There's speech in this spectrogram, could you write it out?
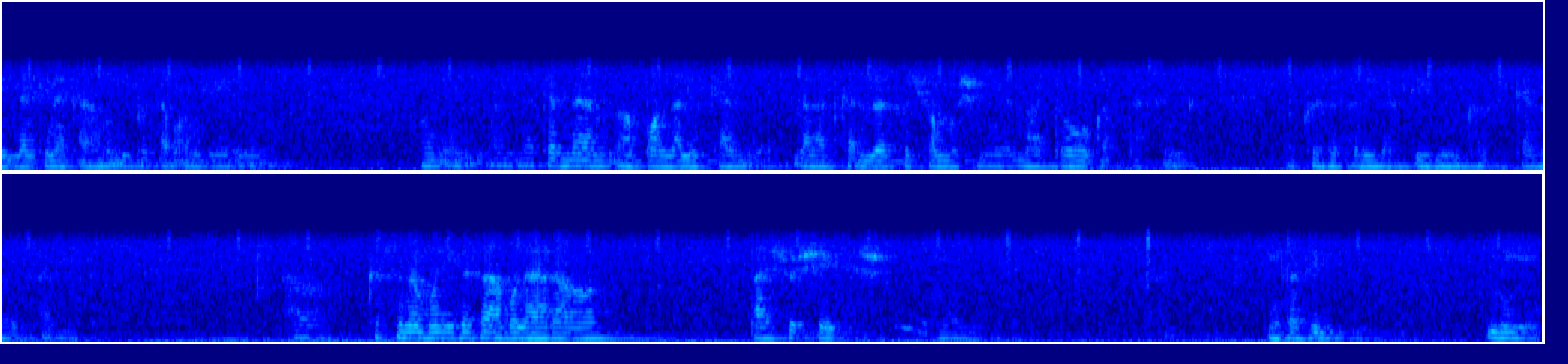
mindenkinek elmondjuk az evangéliumot. Hogy, hogy neked nem abban leletkedled, hogyha most milyen nagy dolgokat teszünk, közvetlenül a szívünkhöz kerül szerint. Köszönöm, hogy igazából erre a belsőséges, igazi mi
